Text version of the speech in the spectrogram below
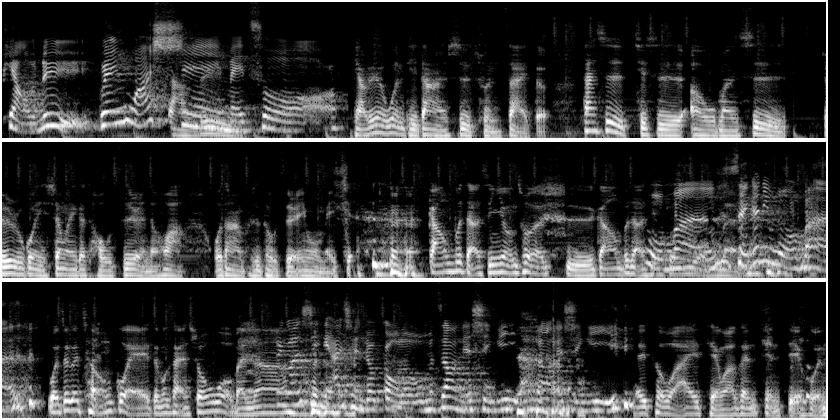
漂绿 （greenwashing），没错。漂绿的问题当然是存在的，但是其实呃，我们是。就是如果你身为一个投资人的话，我当然不是投资人，因为我没钱。刚刚不小心用错了词，刚刚不小心。我们谁跟你我们？我这个穷鬼怎么敢说我们呢？没关系，你爱钱就够了。我们知道你的心意，我们知道你的心意。没错，我爱钱，我要跟钱结婚。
